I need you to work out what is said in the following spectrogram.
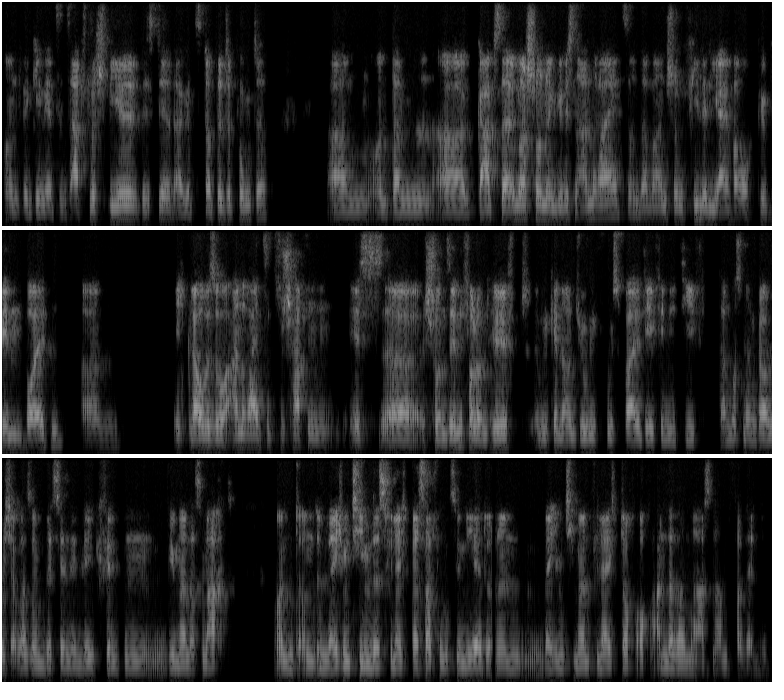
und wir gehen jetzt ins Abschlussspiel, wisst ihr, da gibt's doppelte Punkte. Ähm, und dann äh, gab es da immer schon einen gewissen Anreiz und da waren schon viele, die einfach auch gewinnen wollten. Ähm, ich glaube, so Anreize zu schaffen, ist äh, schon sinnvoll und hilft im Kinder- und Jugendfußball definitiv. Da muss man, glaube ich, aber so ein bisschen den Weg finden, wie man das macht und, und in welchem Team das vielleicht besser funktioniert und in welchem Team man vielleicht doch auch andere Maßnahmen verwendet.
